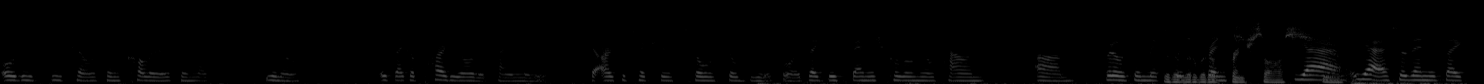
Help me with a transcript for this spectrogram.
all these details and colors and like you know it's like a party all the time. And the architecture is so so beautiful. It's like this spanish colonial town um, but also mixed with with, a little bit of French sauce. yeah, yeah. So then it's like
